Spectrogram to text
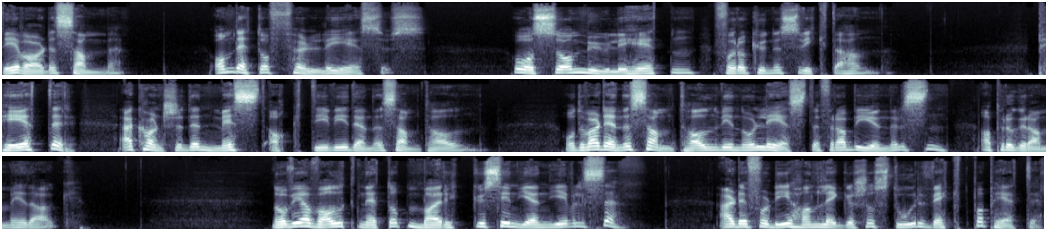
det var det samme, om dette å følge Jesus, og også om muligheten for å kunne svikte han. Peter er kanskje den mest aktive i denne samtalen, og det var denne samtalen vi nå leste fra begynnelsen av programmet i dag. Når vi har valgt nettopp Markus sin gjengivelse, er det fordi han legger så stor vekt på Peter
